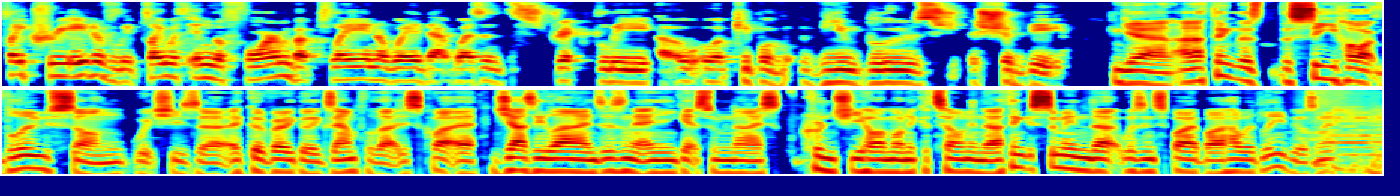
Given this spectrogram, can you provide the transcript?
play creatively, play within the form, but play in a way that wasn't strictly uh, what people view blues should be. Yeah, and I think there's the Sea Heart Blues song, which is a good, very good example of that. It's quite a jazzy lines, isn't it? And you get some nice crunchy harmonica tone in there. I think it's something that was inspired by Howard Levy, wasn't it?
